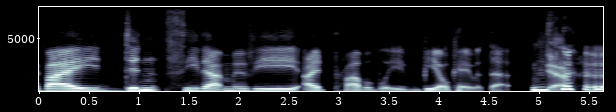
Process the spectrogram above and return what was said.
if I didn't see that movie, I'd probably be okay with that. Yeah.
